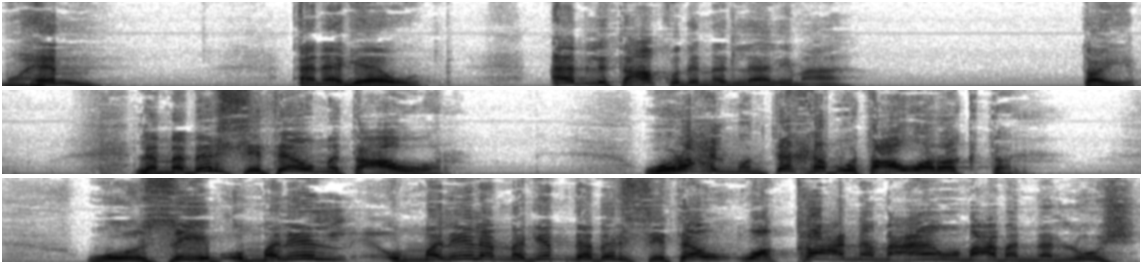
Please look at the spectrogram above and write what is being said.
مهم. أنا جاوب قبل تعاقد النادي الأهلي معاه. طيب لما بيرسي تاو متعور وراح المنتخب وتعور أكتر وأصيب أمال ليه أمال ليه لما جبنا بيرسي تاو وقعنا معاه وما عملنالوش؟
